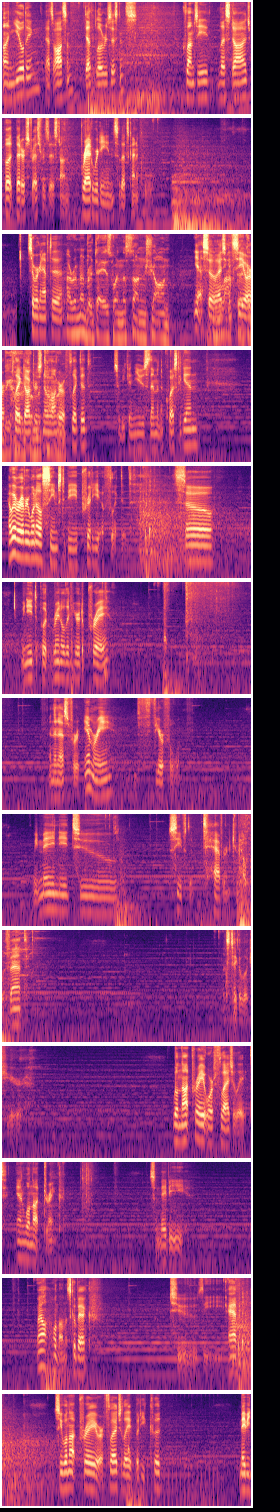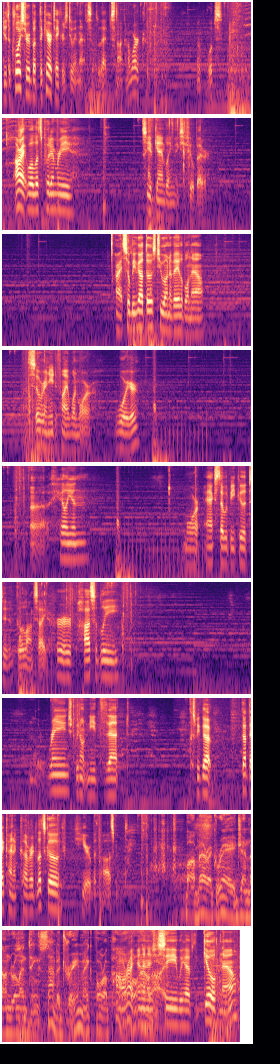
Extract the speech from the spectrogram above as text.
Unyielding, that's awesome. Death blow resistance. Clumsy, less dodge, but better stress resist on Bradwardine, so that's kind of cool. So we're gonna have to... I remember days when the sun shone. Yeah, so as you can see, our Plague Doctor is no longer afflicted so we can use them in the quest again. However, everyone else seems to be pretty afflicted. So, we need to put Reynold in here to pray. And then as for Emery, fearful. We may need to see if the tavern can help with that. Let's take a look here will not pray or flagellate, and will not drink. So maybe... Well, hold on, let's go back to the Abbey. So he will not pray or flagellate, but he could maybe do the cloister, but the caretaker's doing that, so that's not going to work. Oh, whoops. Alright, well, let's put Emery... See if gambling makes you feel better. Alright, so we've got those two unavailable now. So we're to need to find one more warrior. Uh, Hellion. More axe, that would be good to go alongside her, possibly. Another ranged, we don't need that. Because we've got, got that kind of covered. Let's go here with Osmond. Barbaric rage and unrelenting savagery make for a powerful Alright, and then ally. as you see, we have the guild now.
